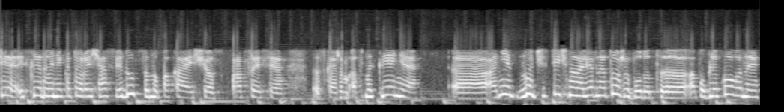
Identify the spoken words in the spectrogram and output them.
Те исследования, которые сейчас ведутся, но пока еще в процессе, э, скажем, осмысления, э, они, ну, частично, наверное, тоже будут э, опубликованы.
